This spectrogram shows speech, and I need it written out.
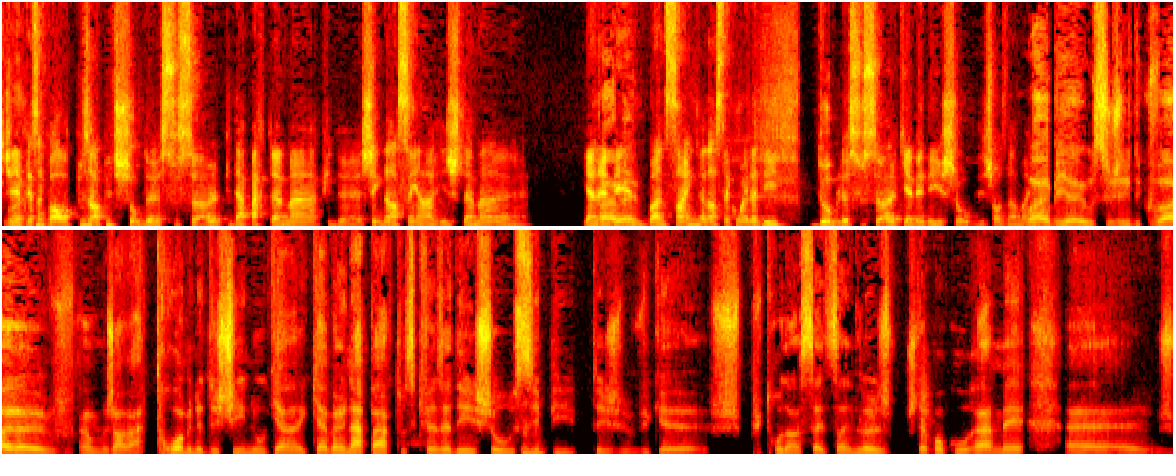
J'ai Ouais. l'impression qu'il va y avoir de plus en plus de shows de sous-sol, puis d'appartements, puis de. Je sais que dans Saint-Henri, justement, euh, il y en Ouais, avait ben- une bonne scène là, dans ce coin-là, des doubles sous-sols qui avaient des shows, des choses de même. Ouais, puis euh, aussi, j'ai découvert, euh, genre à trois minutes de chez nous, qu'il y, avait un appart où ce qui faisait des shows aussi. Mhm. Puis, j'ai vu que je suis plus trop dans cette scène-là, je n'étais pas au courant, mais euh, je-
